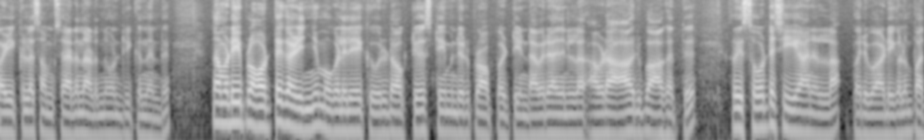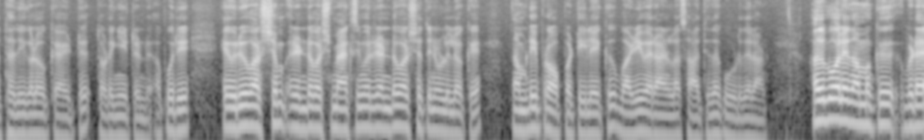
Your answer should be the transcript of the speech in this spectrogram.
വഴിക്കുള്ള സംസാരം നടന്നുകൊണ്ടിരിക്കുന്നുണ്ട്. നമ്മുടെ ഈ പ്ലോട്ട് കഴിഞ്ഞ് മുകളിലേക്ക് ഒരു ഡോക്ടേഴ്സ് ടീമിന്റെ ഒരു പ്രോപ്പർട്ടി ഉണ്ട്. അവർ അതിനുള്ള അവിടെ ആ ഒരു ഭാഗത്ത് റിസോർട്ട് ചെയ്യാനുള്ള പരിപാടികളും പദ്ധതികളും ഒക്കെ ആയിട്ട് തുടങ്ങിയിട്ടുണ്ട്. അപ്പോൾ ഒരു ഒരു വർഷം രണ്ട് വർഷം മാക്സിമം ഒരു രണ്ട് വർഷത്തിനുള്ളിലൊക്കെ നമ്മുടെ ഈ പ്രോപ്പർട്ടിയിലേക്ക് വഴി വരാനുള്ള സാധ്യത കൂടുതലാണ്. അതുപോലെ നമുക്ക് ഇവിടെ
